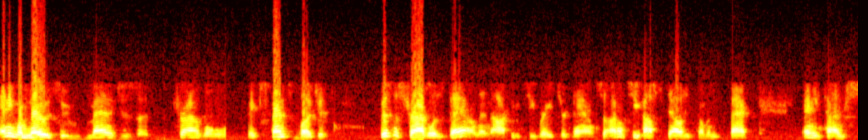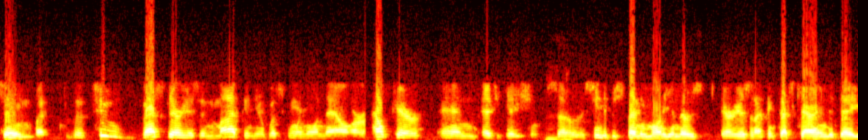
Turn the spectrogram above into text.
anyone knows who manages a travel expense budget, business travel is down and occupancy rates are down. So I don't see hospitality coming back anytime soon. But the two best areas, in my opinion, of what's going on now are healthcare and education. Mm-hmm. So they seem to be spending money in those areas, and I think that's carrying the day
